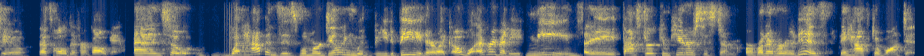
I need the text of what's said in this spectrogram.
to, that's a whole different ballgame. And so what happens is when we're dealing with B2B, they're like, oh, well, everybody needs a faster computer system or whatever it is. They have to want it.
